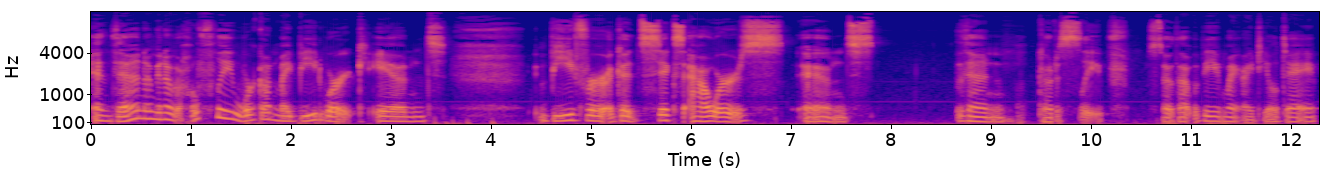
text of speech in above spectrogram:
And then I'm going to hopefully work on my beadwork and bead for a good six hours and then go to sleep. So that would be my ideal day.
